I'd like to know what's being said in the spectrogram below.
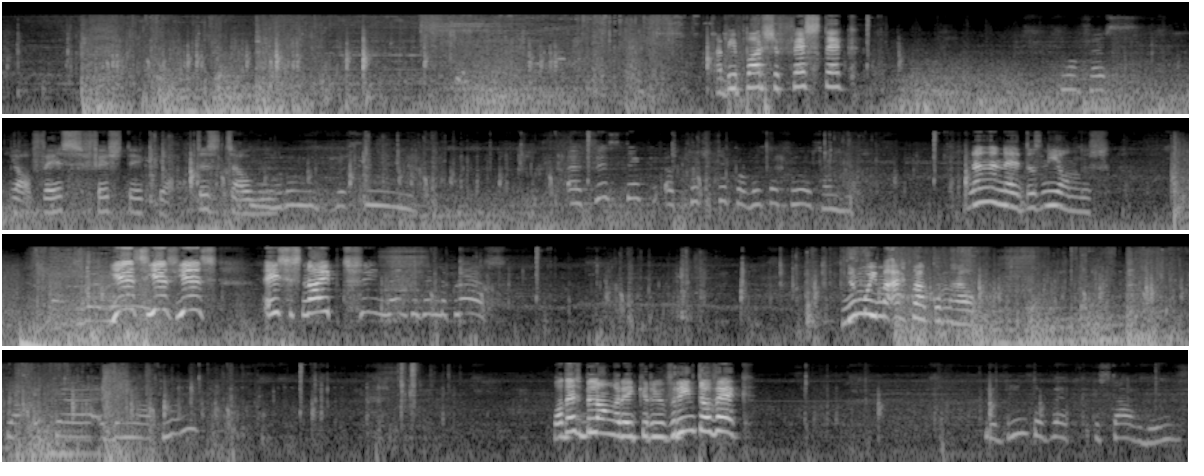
Heb je een paarse visstick? Gewoon vis. Ja, vis, visstick, ja. Het is hetzelfde. Een visstick, een visstick, of weet dat veel is anders. Nee, nee, nee, dat is niet anders. Yes, yes, yes! Ace sniped! Tien mensen in de fles. Nu moet je me echt wel komen helpen. Ja, ik, eh, ik ben hier aan het doen. Wat is belangrijker, je vriend of ik? Je vriend of ik is daar doen.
